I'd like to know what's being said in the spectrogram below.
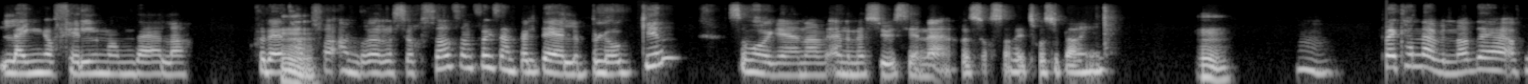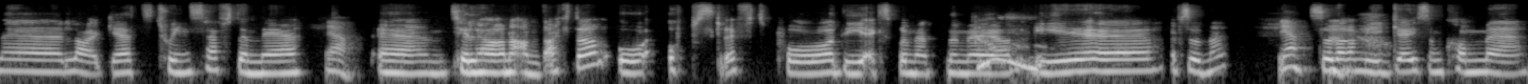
lengre film om det, eller For det er tatt Mm. fra andre ressurser, som f.eks. Delebloggen, som òg er en av NMSU sine ressurser i trosopplæringen. Mm. Mm. Vi kan nevne det at vi lager et twins-hefte med Ja. eh, tilhørende andakter og oppskrift på de eksperimentene vi gjør i eh, episodene. ja. Så det er mye gøy som kommer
